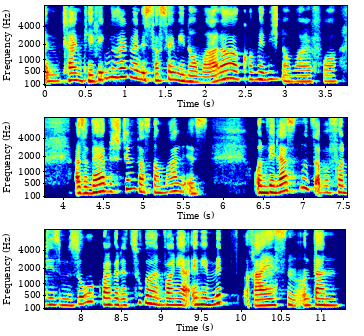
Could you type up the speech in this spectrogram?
in kleinen Käfigen halten werden? Ist das irgendwie normaler? Kommt mir nicht normal vor. Also wer bestimmt, was normal ist? Und wir lassen uns aber von diesem Sog, weil wir dazugehören wollen, ja irgendwie mitreißen und dann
